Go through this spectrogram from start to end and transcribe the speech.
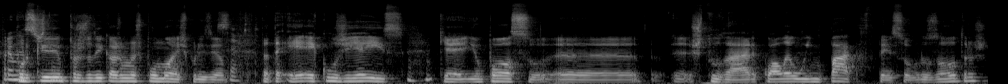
porque prejudica os meus pulmões, por exemplo. Certo. Portanto, é, a ecologia é isso, uhum. que é eu posso uh, estudar qual é o impacto que tem sobre os outros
